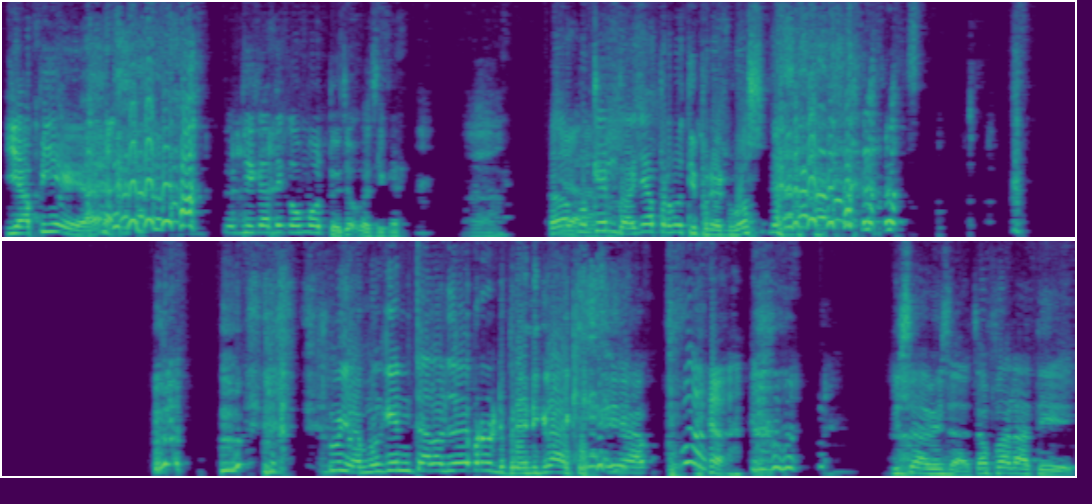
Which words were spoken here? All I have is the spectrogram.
Ya piye ya Sikatnya komodo Eh, Eh, Iya. Mungkin banyak perlu di brainwash. Oh ya mungkin calon saya perlu di branding lagi. Iya. bisa bisa. Coba lah di,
